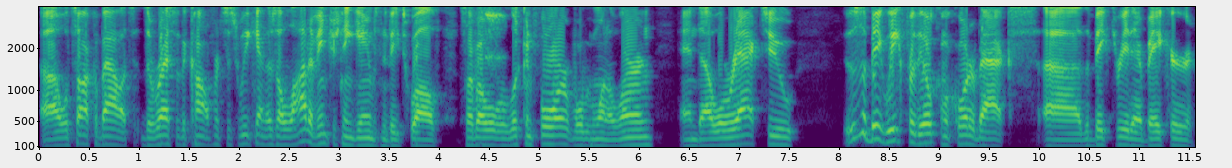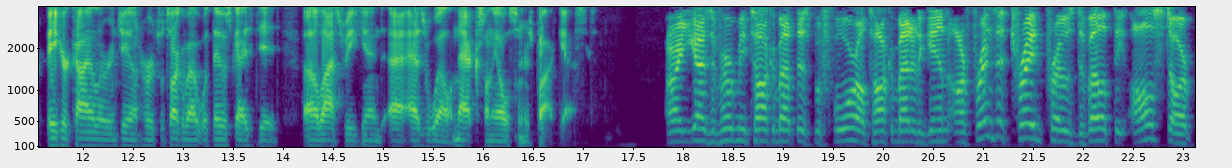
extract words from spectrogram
Uh, we'll talk about the rest of the conference this weekend. There's a lot of interesting games in the Big 12. Let's talk about what we're looking for, what we want to learn, and uh, we'll react to. This is a big week for the Oklahoma quarterbacks, uh, the big three there: Baker, Baker, Kyler, and Jalen Hurts. We'll talk about what those guys did uh, last weekend uh, as well. Next on the All Sooners podcast. All right, you guys have heard me talk about this before. I'll talk about it again. Our friends at Trade Pros developed the All Star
